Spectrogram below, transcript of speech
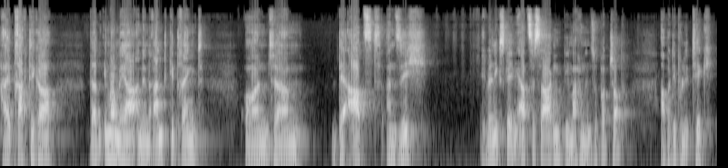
Heilpraktiker werden immer mehr an den Rand gedrängt und ähm, der Arzt an sich, ich will nichts gegen Ärzte sagen, die machen einen super Job, aber die Politik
